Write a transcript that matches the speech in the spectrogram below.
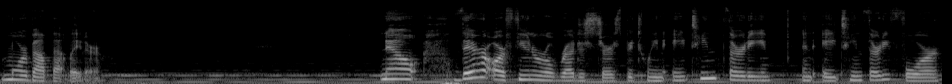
more about that later. Now, there are funeral registers between 1830 and 1834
